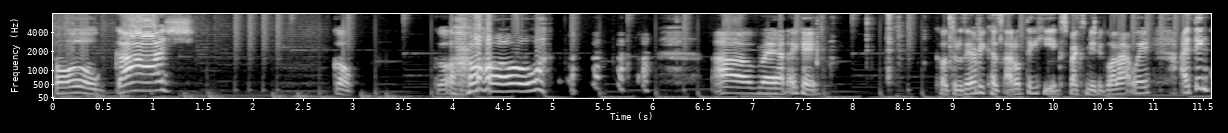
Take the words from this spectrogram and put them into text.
Oh, gosh. Go. Go. oh, man. Okay. Go through there because I don't think he expects me to go that way. I think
